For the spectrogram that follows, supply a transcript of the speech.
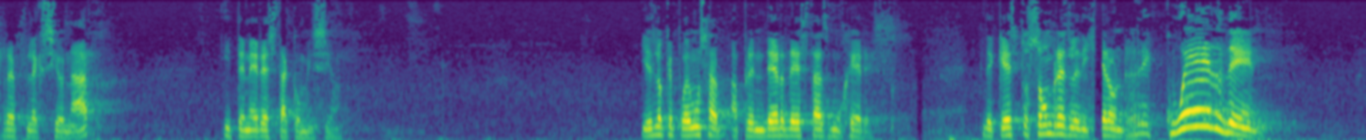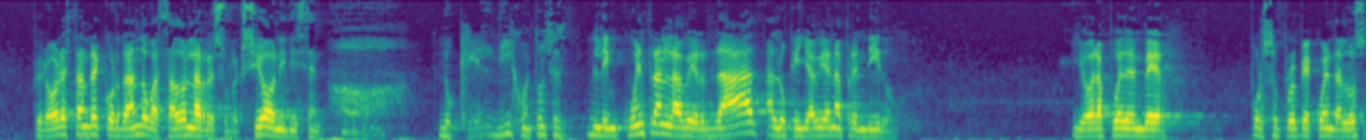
reflexionar y tener esta comisión. Y es lo que podemos aprender de estas mujeres, de que estos hombres le dijeron, recuerden, pero ahora están recordando basado en la resurrección y dicen, lo que él dijo. Entonces le encuentran la verdad a lo que ya habían aprendido. Y ahora pueden ver por su propia cuenta. Los,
